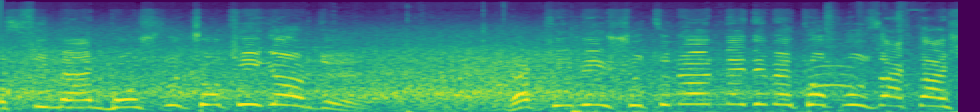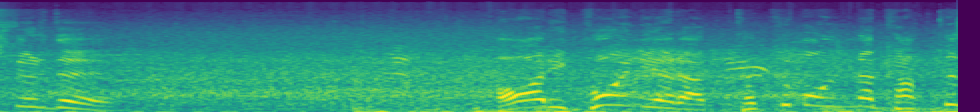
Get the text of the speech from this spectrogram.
Osimhen boşluğu çok iyi gördü. Rakibin şutunu önledi ve topu uzaklaştırdı. Harika oynayarak takım oyununa katkı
